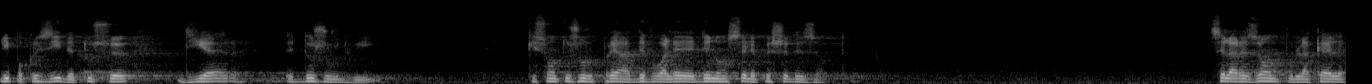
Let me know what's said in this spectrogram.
l'hypocrisie de tous ceux d'hier et d'aujourd'hui qui sont toujours prêts à dévoiler et dénoncer les péchés des autres. C'est la raison pour laquelle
